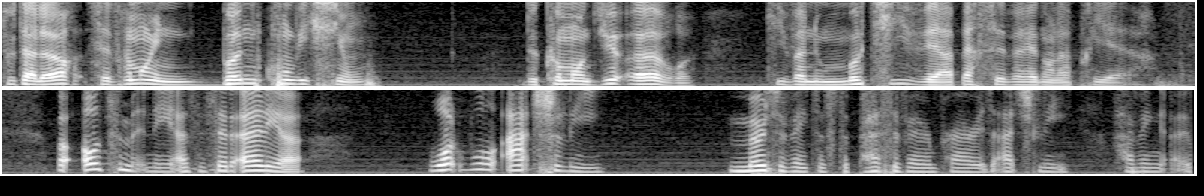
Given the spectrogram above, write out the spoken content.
tout à l'heure, c'est vraiment une bonne conviction de comment Dieu œuvre qui va nous motiver à persévérer dans la prière. But ultimately, as we said earlier, what will actually motivate us to persevere in prayer is actually having a,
